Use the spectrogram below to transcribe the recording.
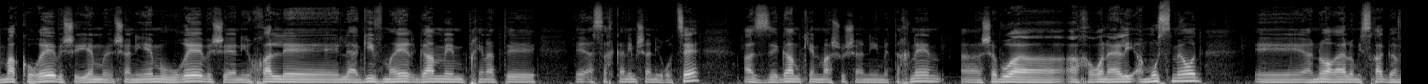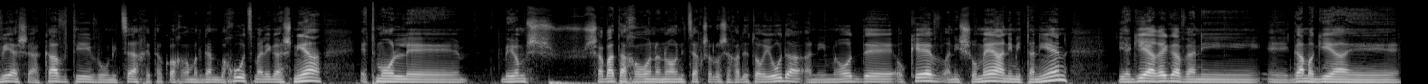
מה קורה ושאני אהיה מעורה ושאני אוכל uh, להגיב מהר גם מבחינת uh, השחקנים שאני רוצה. אז זה גם כן משהו שאני מתכנן. השבוע האחרון היה לי עמוס מאוד. Uh, הנוער היה לו משחק גביע שעקבתי, והוא ניצח את הכוח רמת גן בחוץ מהליגה השנייה. אתמול, uh, ביום. שבת האחרון, הנוער ניצח 3-1 את אור יהודה. אני מאוד uh, עוקב, אני שומע, אני מתעניין. יגיע הרגע ואני uh, גם אגיע uh,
